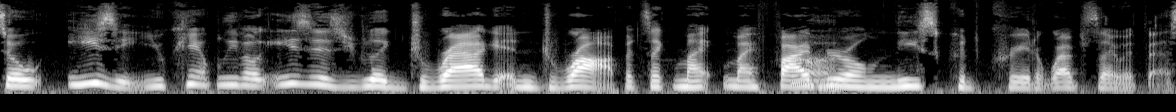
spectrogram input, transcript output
so easy. You can't believe how easy it is. You like drag and drop. It's like my, my five year old niece could create a website with this.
